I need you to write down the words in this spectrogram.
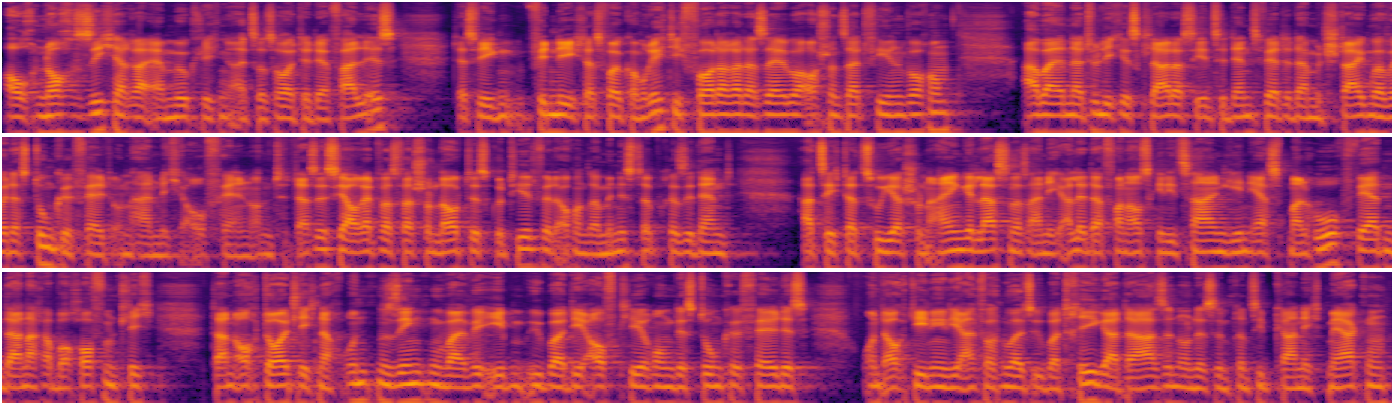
auch noch sicherer ermöglichen, als das heute der Fall ist. Deswegen finde ich das vollkommen richtig, fordere das selber auch schon seit vielen Wochen. Aber natürlich ist klar, dass die Inzidenzwerte damit steigen, weil wir das Dunkelfeld unheimlich auffällen. Und das ist ja auch etwas, was schon laut diskutiert wird. Auch unser Ministerpräsident hat sich dazu ja schon eingelassen, dass eigentlich alle davon ausgehen, die Zahlen gehen erstmal hoch, werden danach aber hoffentlich dann auch deutlich nach unten sinken, weil wir eben über die Aufklärung des Dunkelfeldes und auch diejenigen, die einfach nur als Überträger da sind und es im Prinzip gar nicht merken,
